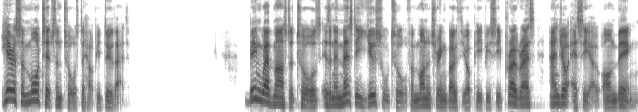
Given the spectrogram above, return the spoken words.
here are some more tips and tools to help you do that. Bing Webmaster Tools is an immensely useful tool for monitoring both your PPC progress and your SEO on Bing.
